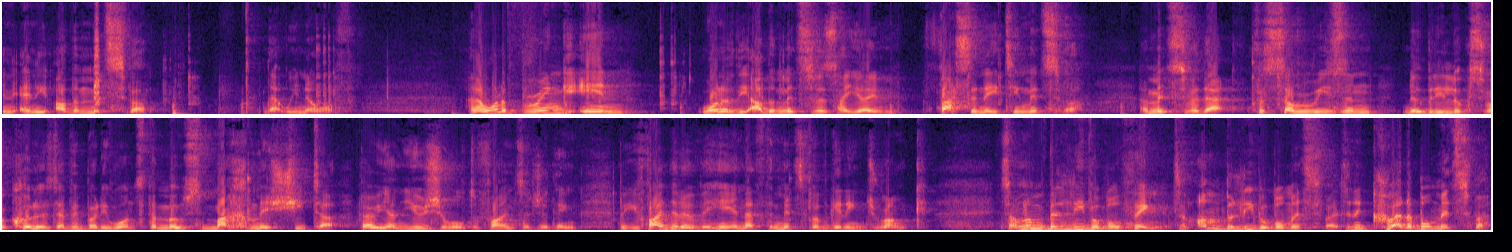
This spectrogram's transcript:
in any other mitzvah that we know of. And I want to bring in one of the other mitzvahs hayom, fascinating mitzvah. A mitzvah that, for some reason, nobody looks for colors. Everybody wants the most machmeshita. Very unusual to find such a thing. But you find it over here, and that's the mitzvah of getting drunk. It's an unbelievable thing. It's an unbelievable mitzvah. It's an incredible mitzvah,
